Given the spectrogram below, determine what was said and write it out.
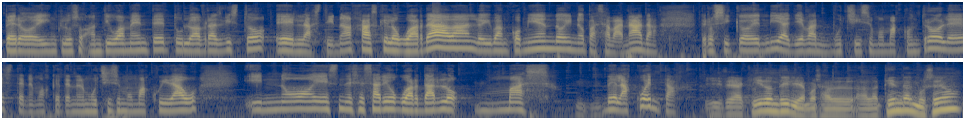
pero incluso antiguamente tú lo habrás visto en las tinajas que lo guardaban, lo iban comiendo y no pasaba nada, pero sí que hoy en día llevan muchísimo más controles, tenemos que tener muchísimo más cuidado y no es necesario guardarlo más de la cuenta. ¿Y de aquí dónde iríamos? ¿A la tienda, al museo?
